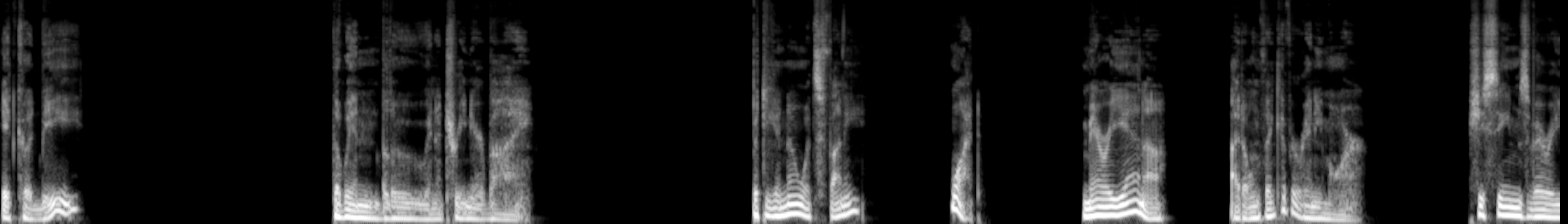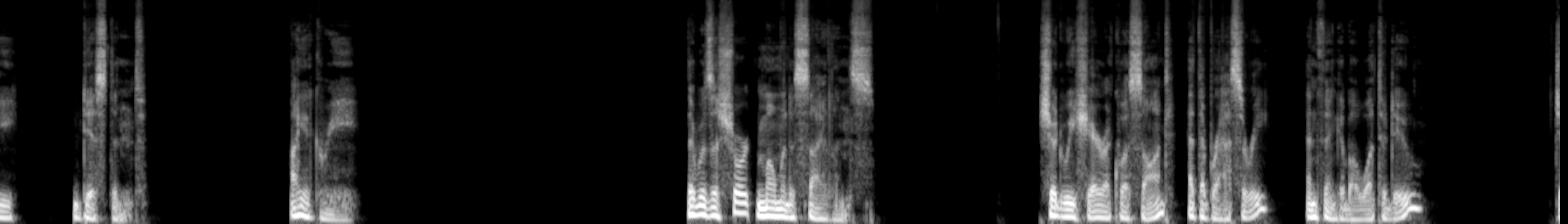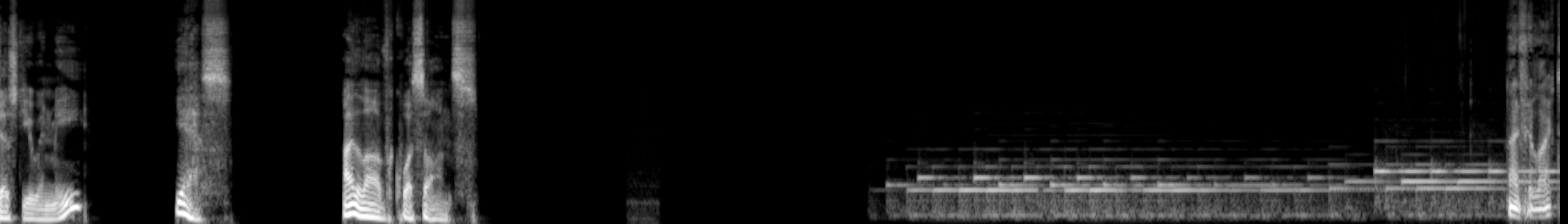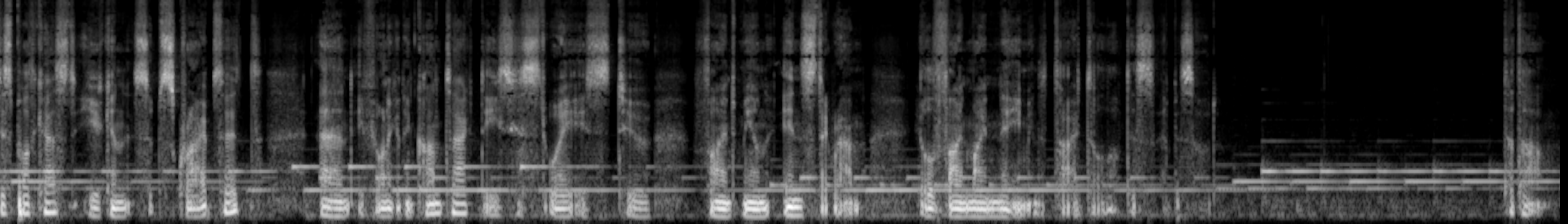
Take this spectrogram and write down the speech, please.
It could be. The wind blew in a tree nearby. But do you know what's funny? What? Mariana. I don't think of her anymore. She seems very distant. I agree. There was a short moment of silence. Should we share a croissant at the brasserie and think about what to do? Just you and me? Yes. I love croissants. Now, if you like this podcast, you can subscribe to it. And if you want to get in contact, the easiest way is to find me on Instagram. You'll find my name in the title of this episode. Ta ta.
